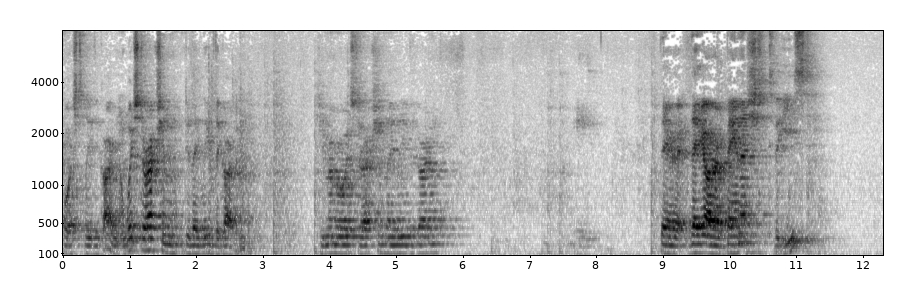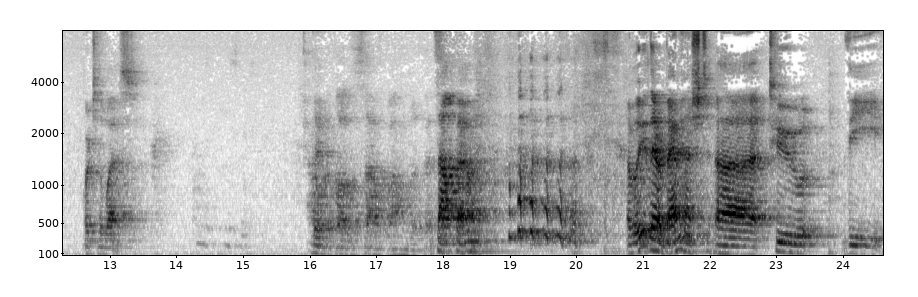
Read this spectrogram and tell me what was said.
forced to leave the garden. In which direction do they leave the garden? Do you remember which direction they leave the garden? They're, they are banished to the east or to the west? I would southbound, but Southbound. I believe they are banished uh, to the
